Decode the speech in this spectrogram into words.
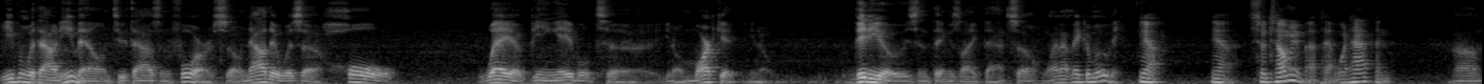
even without email in 2004. So now there was a whole way of being able to, you know, market, you know, videos and things like that. So why not make a movie? Yeah. Yeah. So tell me about that. What happened? Um,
